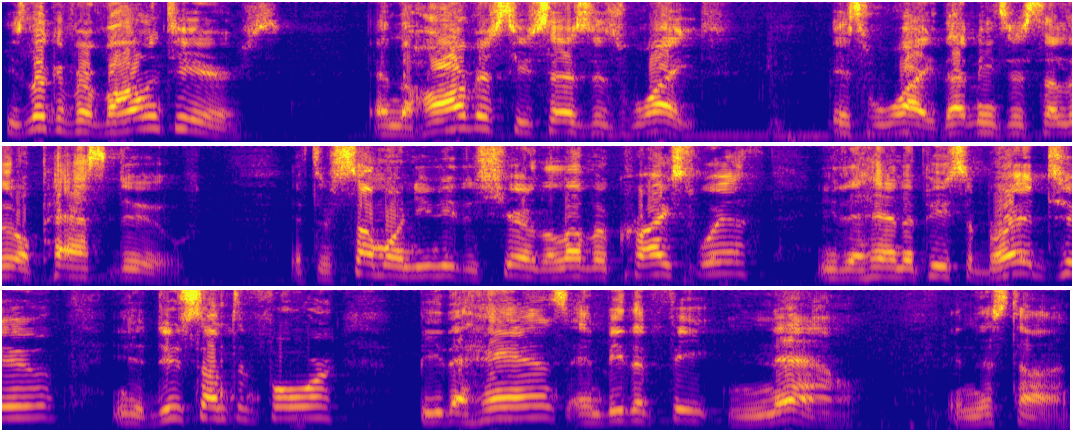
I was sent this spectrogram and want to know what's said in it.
He's looking for volunteers. And the harvest, he says, is white. It's white. That means it's a little past due. If there's someone you need to share the love of Christ with, you need to hand a piece of bread to, you need to do something for, be the hands and be the feet now in this time.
